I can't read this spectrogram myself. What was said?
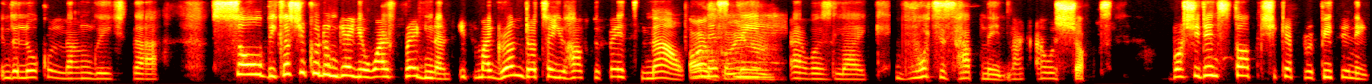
in the local language that, so because you couldn't get your wife pregnant, it's my granddaughter you have to face now. What's Honestly, I was like, what is happening? Like, I was shocked. But she didn't stop. She kept repeating it.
